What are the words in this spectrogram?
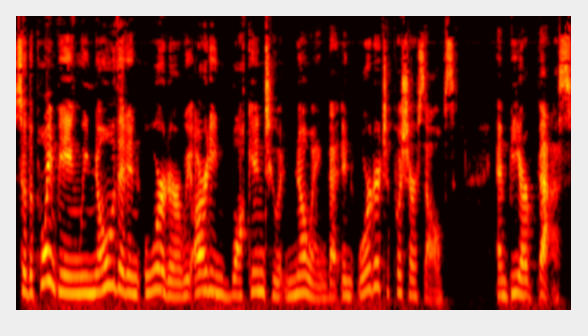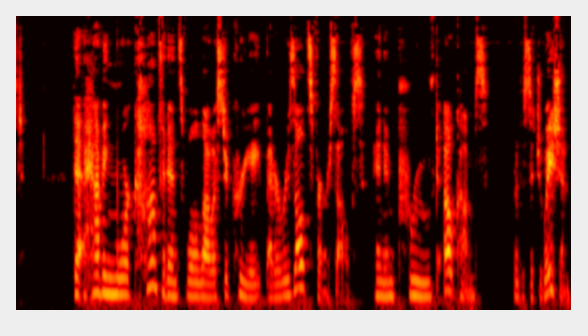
So the point being, we know that in order, we already walk into it knowing that in order to push ourselves and be our best, that having more confidence will allow us to create better results for ourselves and improved outcomes for the situation.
